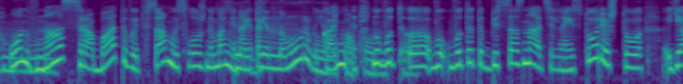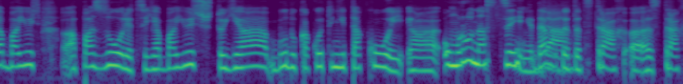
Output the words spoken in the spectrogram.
он в нас срабатывает в самый сложный момент. на Я так генном уровне? на Коне- Ну вот, э, вот эта бессознательная история, что я боюсь опозориться, я боюсь, что я буду какой-то не такой, э, умру на сцене, да, Да. вот этот страх, э, страх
